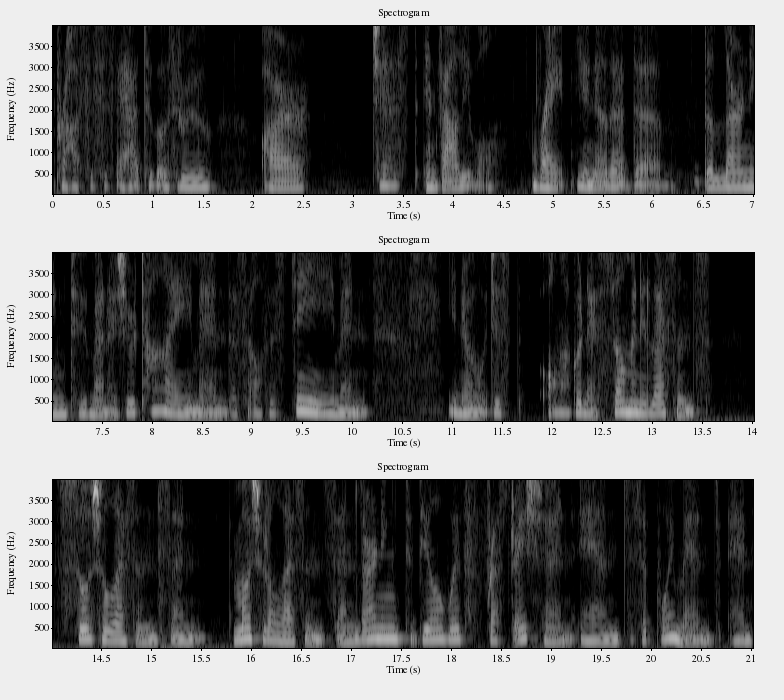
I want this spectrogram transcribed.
processes they had to go through are just invaluable Right. you know that the the learning to manage your time and the self-esteem and you know just oh my goodness so many lessons social lessons and emotional lessons and learning to deal with frustration and disappointment and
